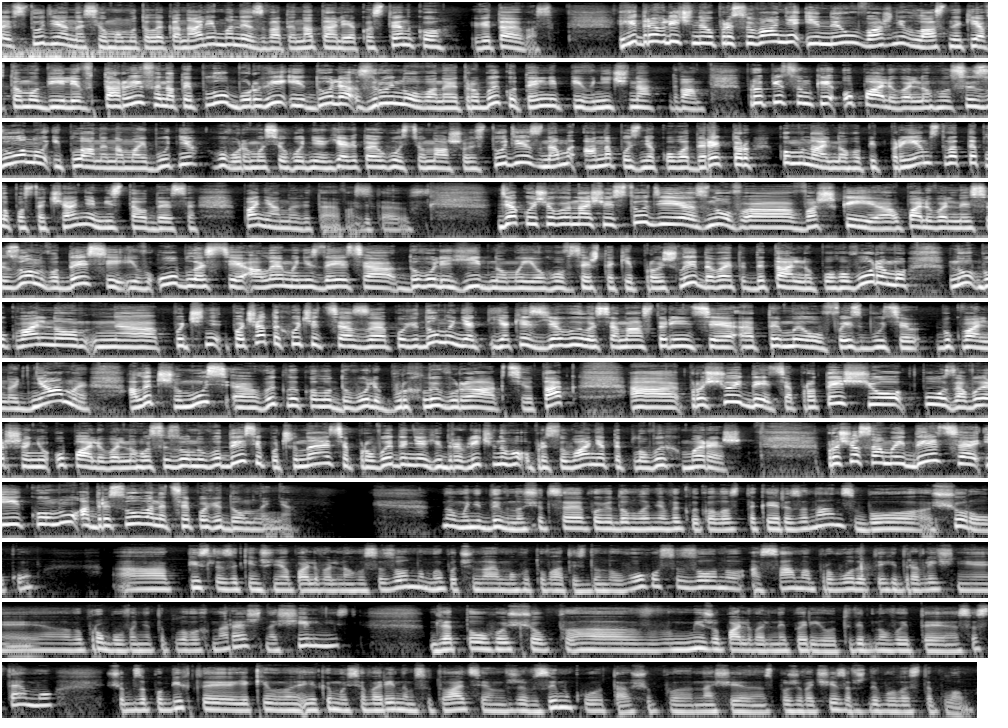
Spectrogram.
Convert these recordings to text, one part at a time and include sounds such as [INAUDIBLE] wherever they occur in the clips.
Це лайв студія на сьомому телеканалі. Мене звати Наталія Костенко. Вітаю вас. Гідравлічне опресування і неуважні власники автомобілів, тарифи на тепло, борги і доля зруйнованої труби котельні Північна 2 Про підсумки опалювального сезону і плани на майбутнє говоримо сьогодні. Я вітаю гостю нашої студії. З нами Анна Познякова, директор комунального підприємства теплопостачання міста Одеси. Пані Анно, вітаю вас. Вітаю вас. Дякую, що ви в нашій студії. Знов а, важкий опалювальний сезон в Одесі і в області, але мені здається, доволі гідно ми його все ж таки пройшли. Давайте детально поговоримо. Ну, буквально почні- почати хочеться з повідомлення, яке з'явилося на сторінці е, ТМО в Фейсбуці буквально днями, але чомусь е, викликало доволі бурхливу реакцію. Так про що йдеться? Про те, що по завершенню опалювального сезону в Одесі починається проведення гідравлічного опресування теплових мереж. Про що саме йдеться і кому адресоване це повідомлення? Ну мені дивно, що це повідомлення викликало такий резонанс, бо щороку. А після закінчення опалювального сезону ми починаємо готуватись до нового сезону, а саме проводити гідравлічні е, випробування теплових мереж на щільність для того, щоб е, в міжопалювальний період відновити систему, щоб запобігти яким, якимось аварійним ситуаціям вже взимку, та щоб наші споживачі завжди були з теплом.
